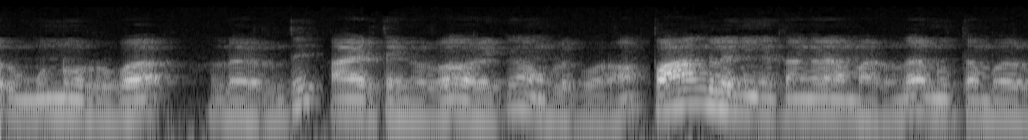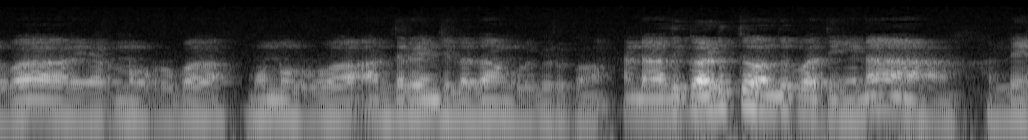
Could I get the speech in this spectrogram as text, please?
ஒரு முந்நூறுரூபால இருந்து ஆயிரத்தி ஐநூறுரூவா வரைக்கும் உங்களுக்கு வரும். பாங்கில் நீங்கள் தங்குற மாதிரி இருந்தால் நூற்றம்பது ரூபா இரநூறுபா முந்நூறுரூவா அந்த ரேஞ்சில் தான் உங்களுக்கு இருக்கும். அண்ட் அதுக்கு அடுத்து வந்து பார்த்தீங்கன்னா லே.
